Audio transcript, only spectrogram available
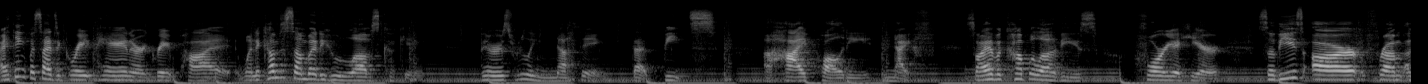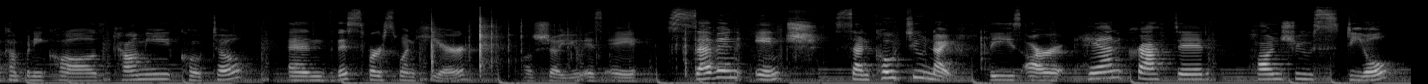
I think besides a great pan or a great pot, when it comes to somebody who loves cooking, there is really nothing that beats a high quality knife. So I have a couple of these for you here. So these are from a company called Kamikoto. And this first one here, I'll show you, is a seven inch Santoku knife. These are handcrafted Honshu steel,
